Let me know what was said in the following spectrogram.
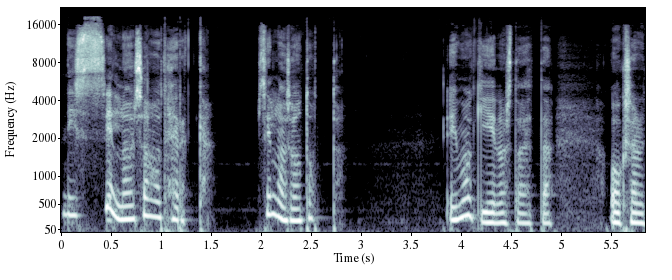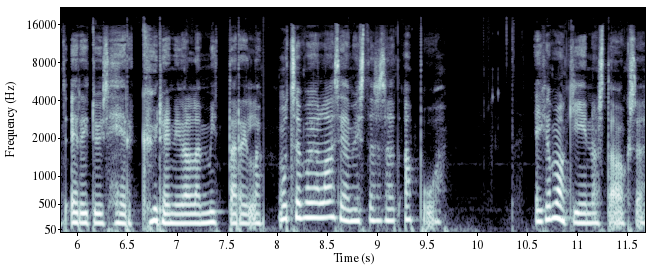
niin silloin sä oot herkkä. Silloin se on totta. Ei mua kiinnosta, että onko sä nyt erityisherkkyyden jolla mittarilla, mutta se voi olla asia, mistä sä saat apua. Eikä mua kiinnosta, onko sä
